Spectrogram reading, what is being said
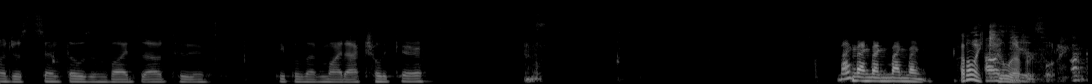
I'm just sent those invites out to people that might actually care. bang bang bang bang bang. How do I Oh, kill Jesus. everybody? Fuck?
